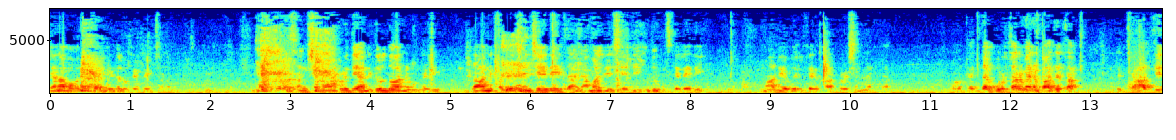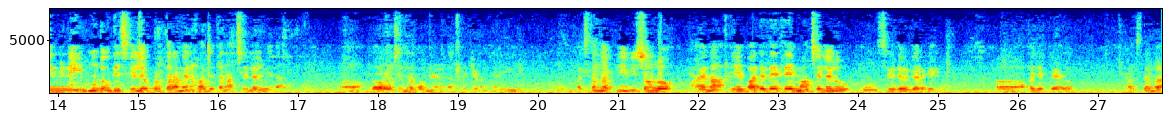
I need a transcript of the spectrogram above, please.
జనాభా వద్ద నిధులు కేటాయించడం. మాదిగల సంక్షేమ అభివృద్ధి ఆ నిధుల ద్వారానే ఉంటుంది. దాన్ని పరిరక్షించేది దాన్ని అమలు చేసేది ముందుకు తీసుకెళ్ళేది మాదిగ వెల్ఫేర్ కార్పొరేషన్ కనుక ఒక పెద్ద గురుతరమైన బాధ్యత అంటే జాతిని ముందుకు తీసుకెళ్ళే గురుతరమైన బాధ్యత నా చెల్లెల మీద గౌరవ చంద్రబాబు నాయుడు గారు పెట్టడం జరిగింది. ఖచ్చితంగా ఈ విషయంలో ఆయన ఏ బాధ్యత అయితే మా చెల్లెలు శ్రీదేవి గారికి అప్పజెప్పారు అప్పచెప్పారో ఖచ్చితంగా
